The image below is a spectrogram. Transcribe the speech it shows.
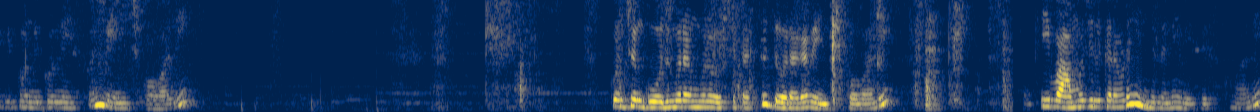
ఇవి కొన్ని కొన్ని వేసుకొని వేయించుకోవాలి. కొంచెం గోధుమ రంగులో వచ్చేటట్టు దూరగా వేయించుకోవాలి. ఈ వాము జీలకర్ర కూడా ఇందులోనే వేసేసుకోవాలి.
